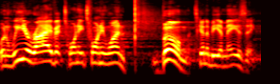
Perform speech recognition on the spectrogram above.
when we arrive at 2021, boom, it's gonna be amazing.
